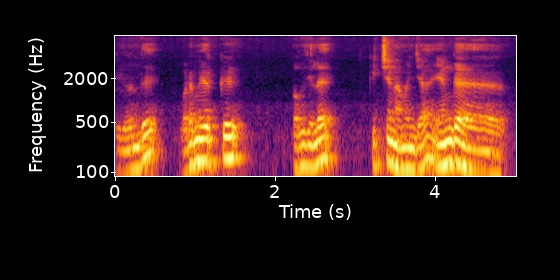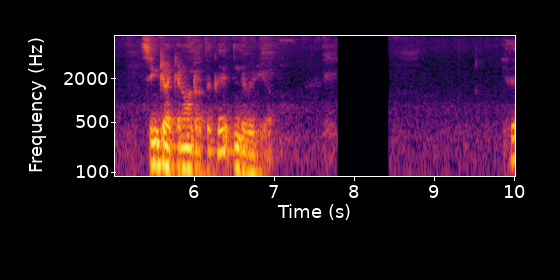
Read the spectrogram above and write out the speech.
இது வந்து வடமேற்கு பகுதியில் கிச்சன் அமைஞ்சால் எங்கே சிங்க் வைக்கணுன்றதுக்கு இந்த வீடியோ இது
